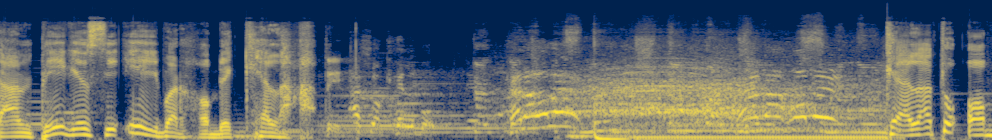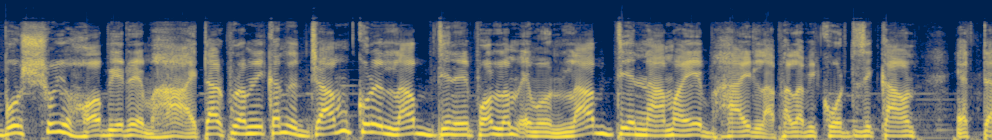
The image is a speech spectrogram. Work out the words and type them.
গান পেয়ে গেছি, এইবার হবে খেলা। খেলব। খেলা হবে? খেলা তো অবশ্যই হবে রে ভাই। তারপর আমি এখানে জাম করে লাভ দিয়ে পড়লাম এবং লাভ দিয়ে নামায়ে ভাই লাফালাফি করতেছি, কারণ একটা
